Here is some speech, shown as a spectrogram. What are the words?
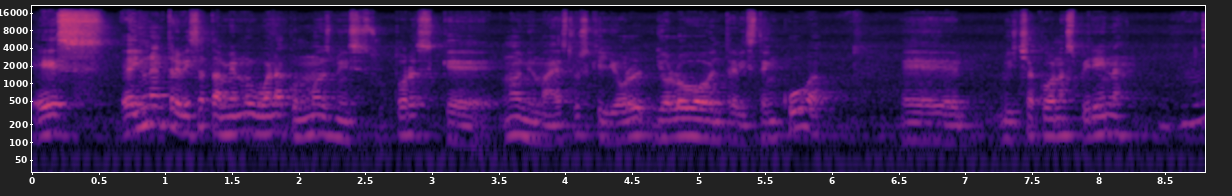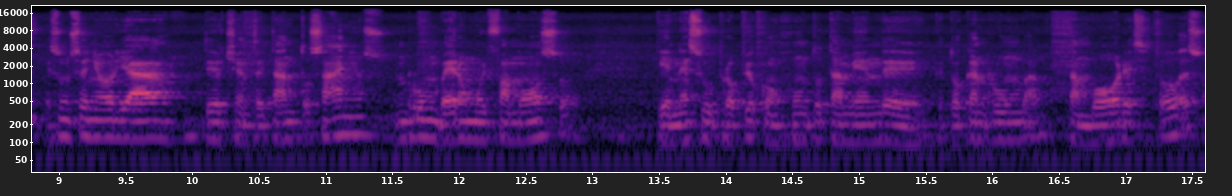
es, hay una entrevista también muy buena con uno de mis instructores, que, uno de mis maestros, que yo, yo lo entrevisté en Cuba, eh, Luis Chacón Aspirina. Ujú. Es un señor ya de ochenta y tantos años, un rumbero muy famoso. Tiene su propio conjunto también de que tocan rumba, tambores y todo eso.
